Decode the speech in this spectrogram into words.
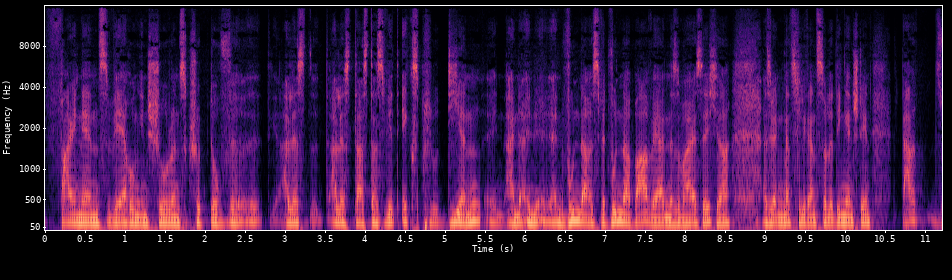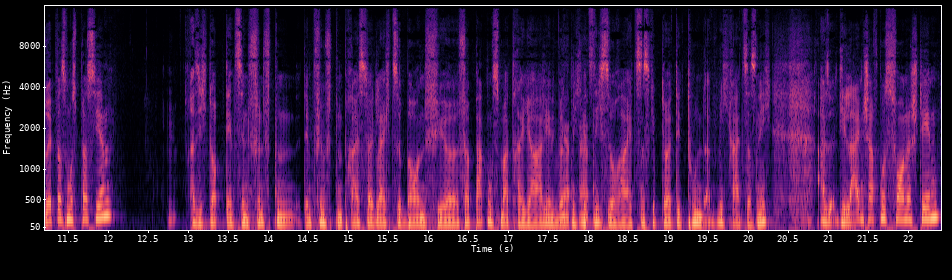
Finance, Währung, Insurance, Crypto, alles, alles das, das wird explodieren in, eine, in ein Wunder, es wird wunderbar werden, das weiß ich, ja. Also werden ganz viele ganz tolle Dinge entstehen. Da, so etwas muss passieren. Also ich glaube, jetzt den fünften, den fünften Preisvergleich zu bauen für Verpackungsmaterialien wird ja, mich ja. jetzt nicht so reizen. Es gibt Leute, die tun, mich reizt das nicht. Also die Leidenschaft muss vorne stehen.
